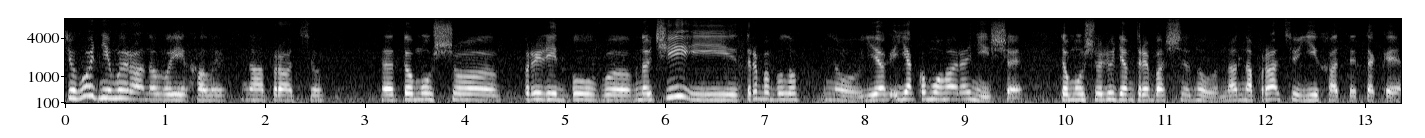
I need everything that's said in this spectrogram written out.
Сьогодні ми рано виїхали на працю, тому що приліт був е, вночі і треба було ну, якомога раніше, тому що людям треба ще ну, на, на працю їхати таке.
